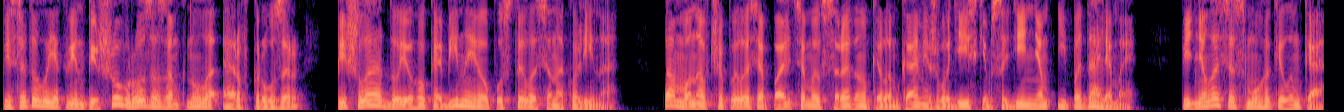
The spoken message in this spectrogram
Після того, як він пішов, Роза замкнула ерв крузер, пішла до його кабіни і опустилася на коліна. Там вона вчепилася пальцями всередину килимка між водійським сидінням і педалями, піднялася смуга килимка.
